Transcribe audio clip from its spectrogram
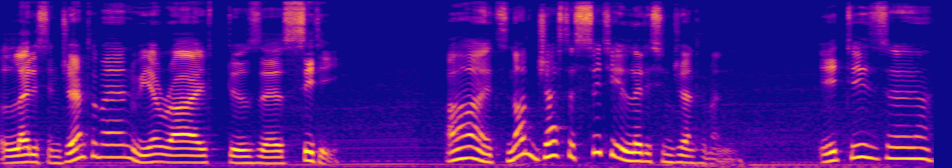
Ladies and gentlemen, we arrived to the city. Ah, it's not just a city, ladies and gentlemen. It is a...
